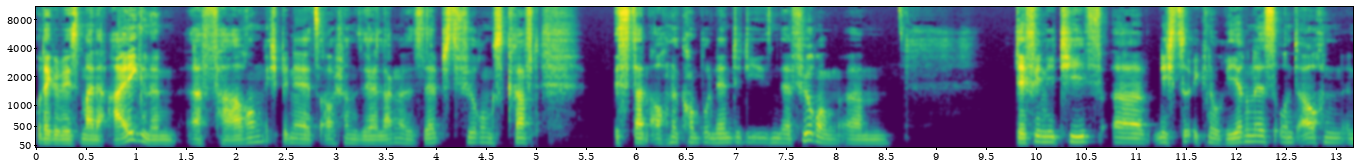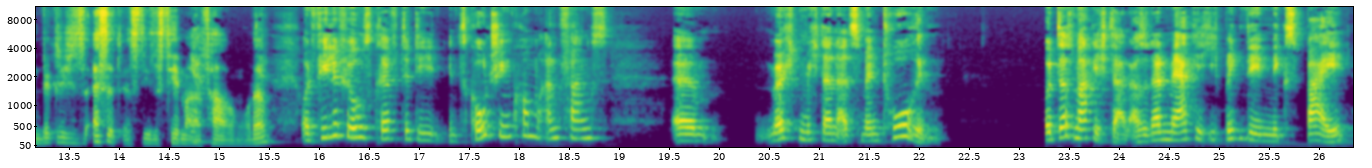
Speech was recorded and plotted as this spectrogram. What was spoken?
oder gemäß meiner eigenen Erfahrung, ich bin ja jetzt auch schon sehr lange Selbstführungskraft, ist dann auch eine Komponente, die in der Führung ähm, definitiv äh, nicht zu ignorieren ist und auch ein, ein wirkliches Asset ist, dieses Thema ja. Erfahrung, oder? Und viele Führungskräfte, die ins Coaching kommen anfangs, ähm, möchten mich dann als Mentorin. Und das mag ich dann. Also dann merke ich, ich bringe denen nichts bei,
